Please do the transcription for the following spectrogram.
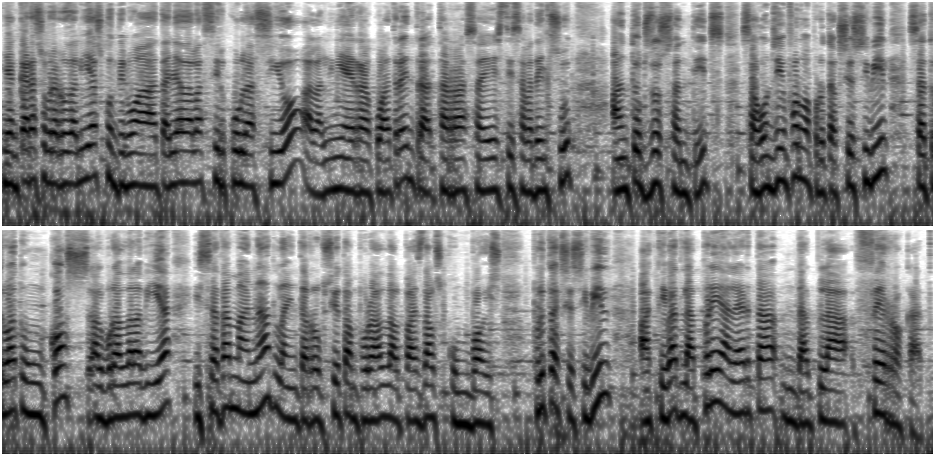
I encara sobre Rodalies continua tallada la circulació a la línia R4 entre Terrassa Est i Sabadell Sud en tots dos sentits. Segons informa Protecció Civil, s'ha trobat un cos al voral de la via i s'ha demanat la interrupció temporal del pas dels convois. Protecció Civil ha activat la prealerta del pla Ferrocat.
